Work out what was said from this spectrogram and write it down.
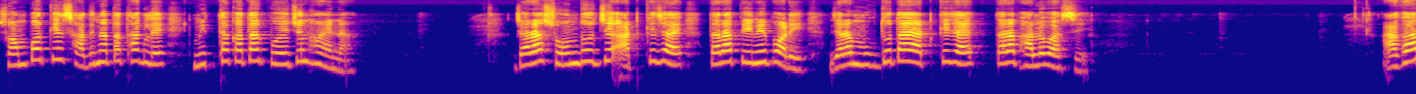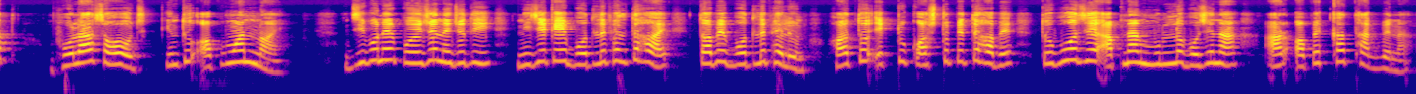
সম্পর্কে স্বাধীনতা থাকলে মিথ্যা কথার প্রয়োজন হয় না। যারা সৌন্দর্যে আটকে যায়, তারা প্রেমে পড়ে। যারা মুগ্ধতায় আটকে যায়, তারা ভালোবাসে। আঘাত ভোলা সহজ, কিন্তু অপমান নয়। জীবনের প্রয়োজনে যদি নিজেকে বদলে ফেলতে হয়, তবে বদলে ফেলুন। হয়তো একটু কষ্ট পেতে হবে, তবুও যে আপনার মূল্য বোঝে না, আর অপেক্ষা থাকবে না।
